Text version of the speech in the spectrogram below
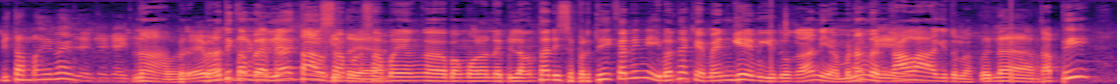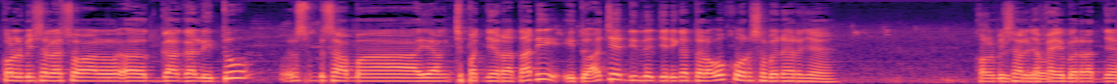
ditambahin aja yang kayak kayak gitu. Nah, ber- Ya, berarti kembali ke lagi sama gitu ya. sama yang eh, Bang Maulana bilang tadi seperti kan ini ibaratnya kayak main game gitu kan ya menang dan Oke. kalah gitu loh. Benar. Tapi kalau misalnya soal eh, gagal itu sama yang cepat nyerah tadi itu aja yang dijadikan tolak ukur sebenarnya. Kalau misalnya kayak beratnya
